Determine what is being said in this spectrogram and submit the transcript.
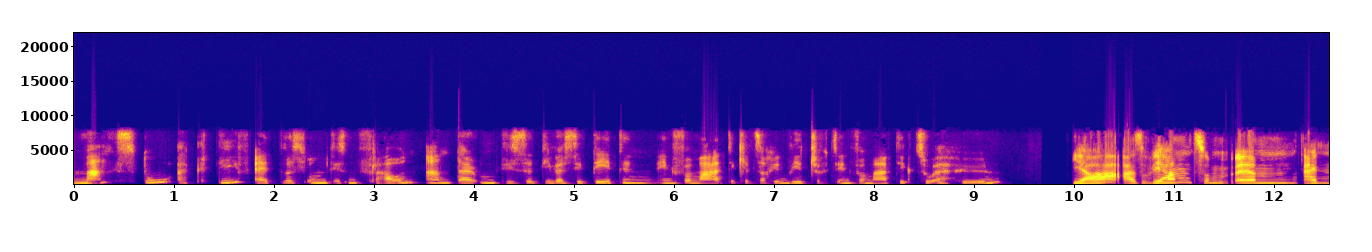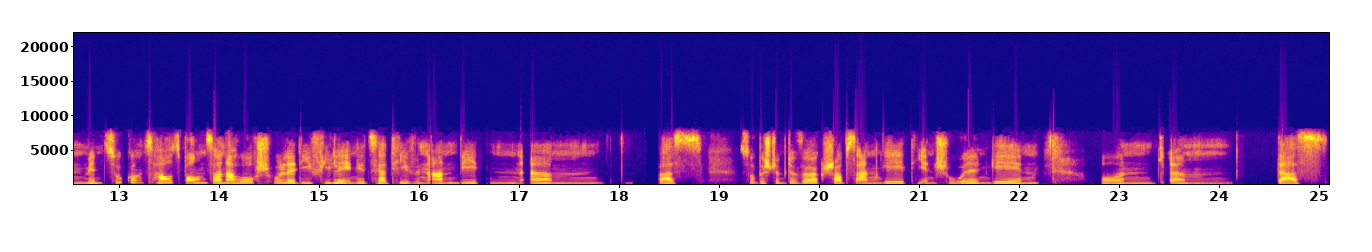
Machst du aktiv etwas, um diesen Frauenanteil, um diese Diversität in Informatik, jetzt auch in Wirtschaftsinformatik zu erhöhen? Ja, also wir haben zum ähm, ein MINT-Zukunftshaus bei uns an der Hochschule, die viele Initiativen anbieten, ähm, was so bestimmte Workshops angeht, die in Schulen gehen und ähm, das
